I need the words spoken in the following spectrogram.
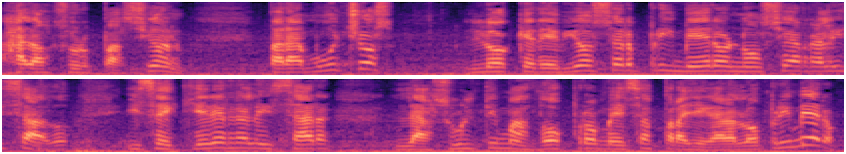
a la usurpación. Para muchos, lo que debió ser primero no se ha realizado y se quiere realizar las últimas dos promesas para llegar a lo primero.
